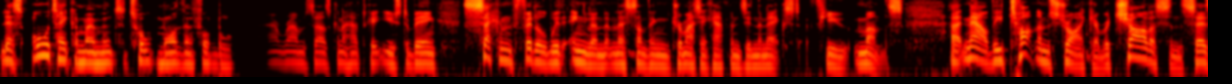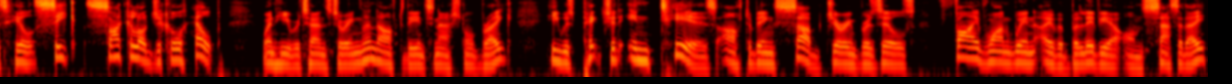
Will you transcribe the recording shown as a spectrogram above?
Let's all take a moment to talk more than football. Aaron Ramsdale's going to have to get used to being second fiddle with England unless something dramatic happens in the next few months. Uh, now, the Tottenham striker, Richarlison, says he'll seek psychological help when he returns to England after the international break. He was pictured in tears after being subbed during Brazil's 5 1 win over Bolivia on Saturday.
